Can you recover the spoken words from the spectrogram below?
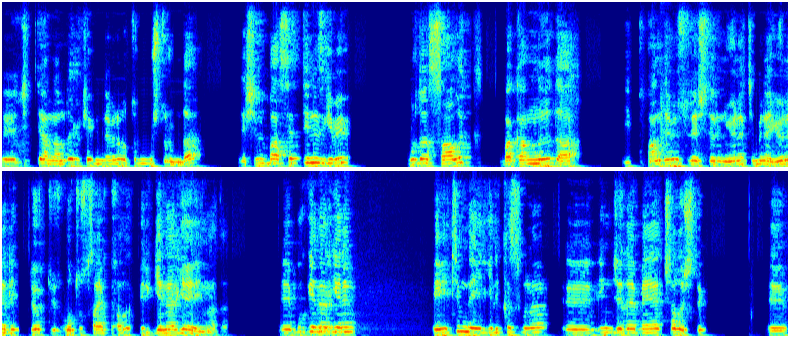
E, ciddi anlamda ülke gündemine oturmuş durumda. E, şimdi bahsettiğiniz gibi burada Sağlık Bakanlığı da pandemi süreçlerinin yönetimine yönelik 430 sayfalık bir genelge yayınladı. E, bu genelgenin eğitimle ilgili kısmını e, incelemeye çalıştık. E,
